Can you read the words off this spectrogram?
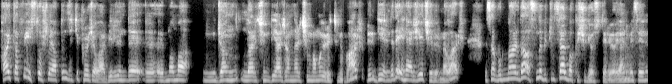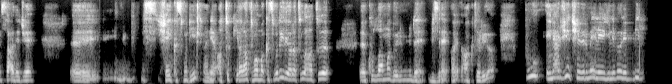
Haytap ve İstoş'la yaptığınız iki proje var. Birinde e, mama canlılar için, diğer canlılar için mama üretimi var. Bir diğerinde de enerjiye çevirme var. Mesela bunlar da aslında bütünsel bakışı gösteriyor. Yani meselenin sadece e, şey kısmı değil, hani atık yaratmama kısmı değil, yaratılan atığı e, kullanma bölümünü de bize aktarıyor. Bu enerjiye çevirme ile ilgili böyle bir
